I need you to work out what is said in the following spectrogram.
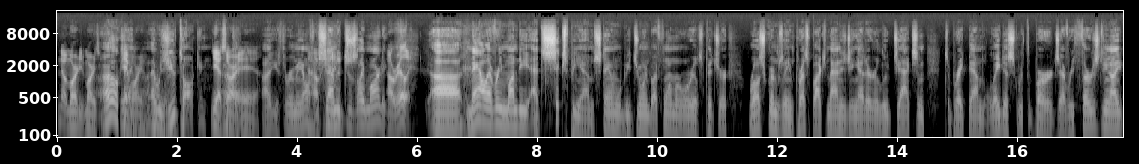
No, Marty. Marty's on. Oh, okay, Yeah, Marty. that was you talking. Yeah, sorry. Okay. Yeah, yeah. Uh, you threw me off. You sounded just like Marty. Oh, really? Uh, now every Monday at 6 p.m., Stan will be joined by former Orioles pitcher Ross Grimsley and press box managing editor Luke Jackson to break down the latest with the Birds. Every Thursday night,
